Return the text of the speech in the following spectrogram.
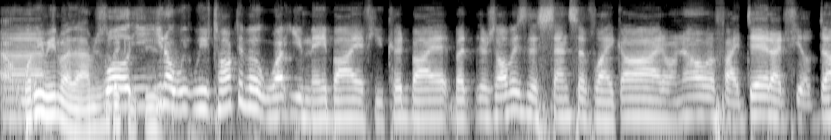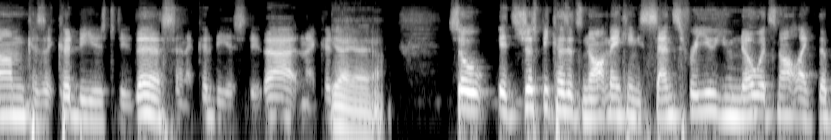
Uh, what do you Uh, mean by that? I'm just Well, you know, we, we've talked about what you may buy if you could buy it, but there's always this sense of like, oh, I don't know if I did, I'd feel dumb because it could be used to do this and it could be used to do that and I could. yeah, yeah, yeah. So it's just because it's not making sense for you, you know, it's not like the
